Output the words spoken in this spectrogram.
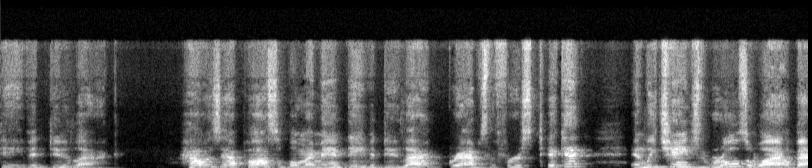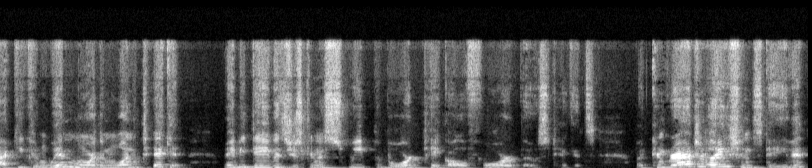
David Dulac. How is that possible? My man David Dulac grabs the first ticket, and we changed the rules a while back. You can win more than one ticket. Maybe David's just going to sweep the board, take all four of those tickets. But congratulations, David.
